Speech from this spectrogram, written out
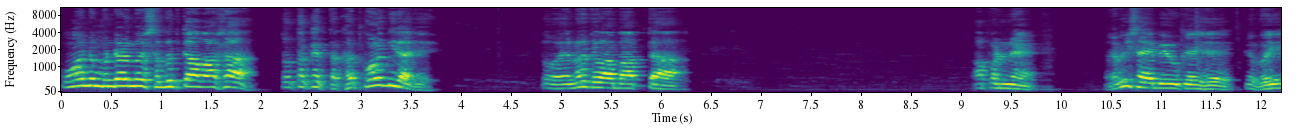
कौन मंडल में शब्द का वासा તો તકે તખત કોણ બિરાજે તો એનો જવાબ આપતા આપણને રવિ સાહેબ એવું કહે છે કે ભાઈ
